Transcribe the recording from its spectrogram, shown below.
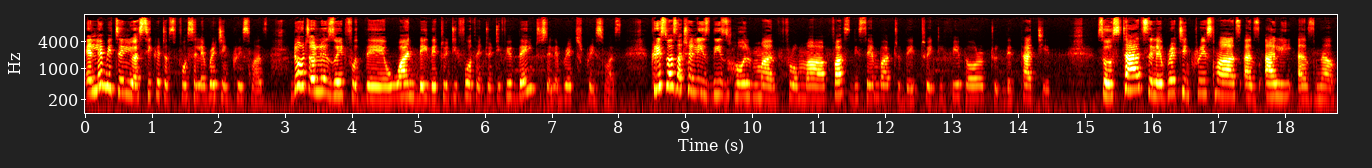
And let me tell you a secret for celebrating christmas. Don't always wait for the one day the 24th and 25th day to celebrate christmas. Christmas actually is this whole month from uh, 1st december to the 25th or to the 30th so start celebrating christmas as early as now.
